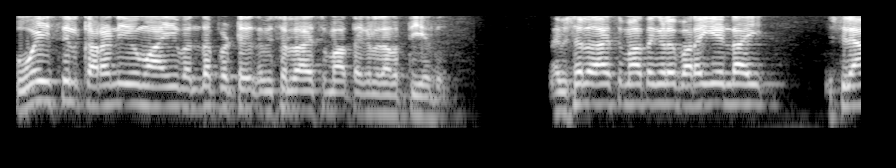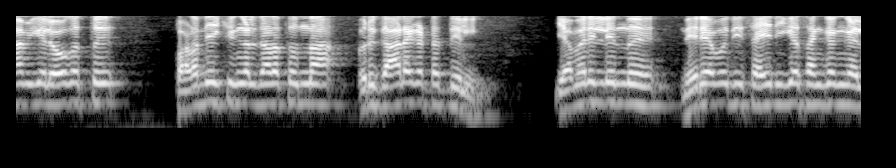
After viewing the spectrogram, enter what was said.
ഉവൈസിൽ കറണിയുമായി ബന്ധപ്പെട്ട് നബി അലൈഹി വസല്ലമ തങ്ങൾ നടത്തിയത്. നബി അലൈഹി വസല്ലമ തങ്ങൾ പറയുകയുണ്ടായി ഇസ്ലാമിക ലോകത്ത് പടനീക്കങ്ങൾ നടത്തുന്ന ഒരു കാലഘട്ടത്തിൽ യമനിൽ നിന്ന് നിരവധി സൈനിക സംഘങ്ങൾ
